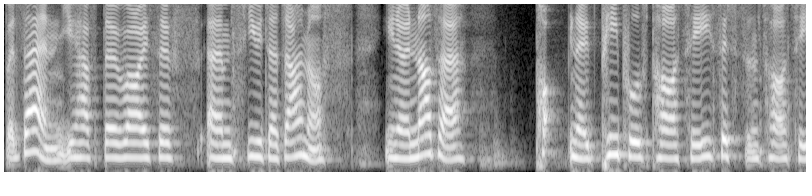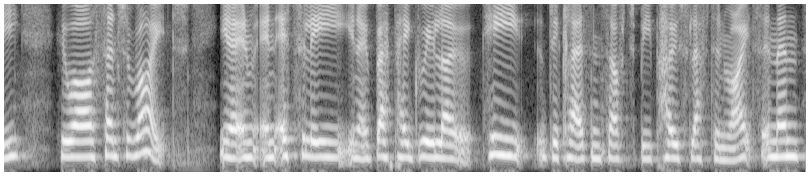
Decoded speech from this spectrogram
But then you have the rise of um, Ciudadanos, you know, another pop, you know, People's Party, Citizens Party, who are centre right. You know, in, in Italy, you know, Beppe Grillo, he declares himself to be post left and right. And then,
